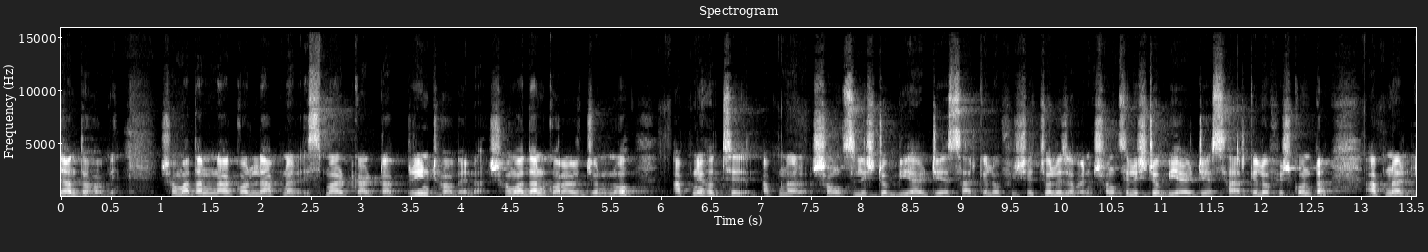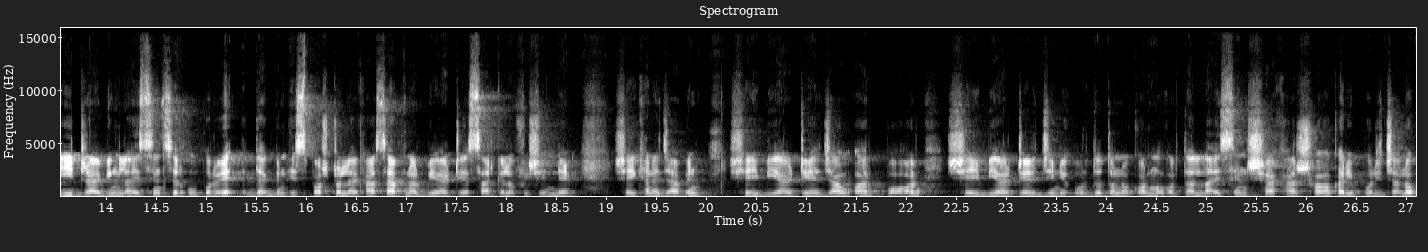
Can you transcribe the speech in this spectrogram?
জানতে হবে। সমাধান না করলে আপনার স্মার্ট কার্ডটা প্রিন্ট হবে না। সমাধান করার জন্য আপনি হচ্ছে আপনার সংশ্লিষ্ট বিআরটিএস সার্কেল অফিসে চলে যাবেন। সংশ্লিষ্ট বিআরটিএস সার্কেল অফিস কোনটা? আপনার ই ড্রাইভিং লাইসেন্সের উপরে দেখবেন স্পষ্ট লেখা আছে আপনার বিআরটিএস সার্কেল অফিসের নেম সেইখানে যাবেন, সেই বিআরটিএ যাওয়ার পর সেই বিআরটিএর যিনি ঊর্ধ্বতন কর্মকর্তা লাইসেন্স শাখার সহকারী পরিচালক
